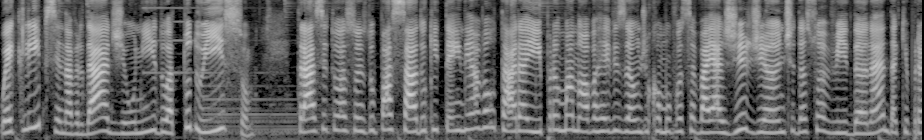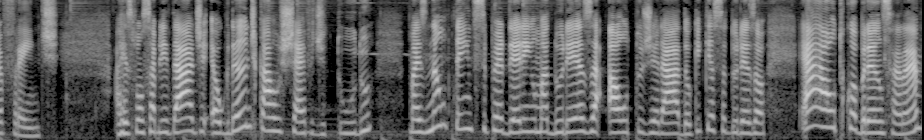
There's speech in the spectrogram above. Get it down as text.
O eclipse, na verdade, unido a tudo isso, traz situações do passado que tendem a voltar aí para uma nova revisão de como você vai agir diante da sua vida, né, daqui para frente. A responsabilidade é o grande carro-chefe de tudo, mas não tente se perder em uma dureza autogerada. O que, que é essa dureza? É a autocobrança, né?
